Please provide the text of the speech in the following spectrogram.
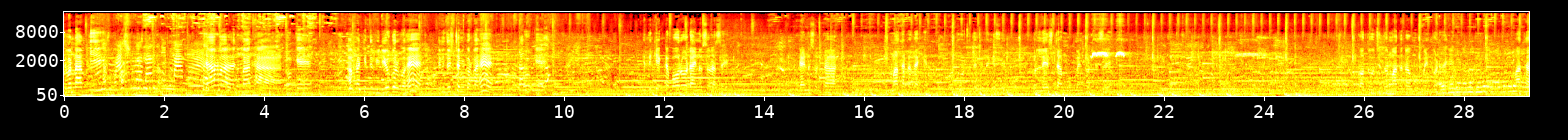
তোমার নাম কি? মাথা। ওকে। আমরা কিন্তু ভিডিও করব হ্যাঁ? তুমি দুষ্টামি করবা হ্যাঁ? ওকে। এদিকে একটা বড় ডাইনোসর আছে। ডাইনোসরটা মাথাটা দেখেন, কত উঁচুতে চলে লেজটা মুভমেন্ট করতেছে। কত উঁচু তোর মাথাটাও মুভমেন্ট করে মাথা,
